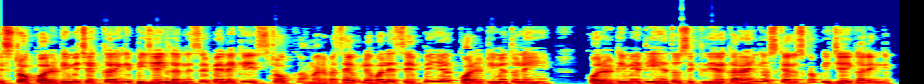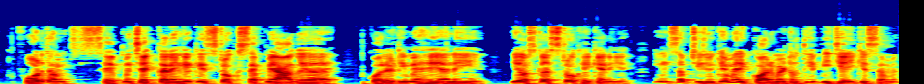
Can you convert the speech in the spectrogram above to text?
स्टॉक क्वालिटी में चेक करेंगे पीजीआई करने से पहले कि स्टॉक हमारे पास अवेलेबल है सेप में या क्वालिटी में तो नहीं है। क्वालिटी में दी है तो उसे क्लियर कराएँगे, उसके बाद उसका पीजीआई करेंगे। फोर्थ हम सेप में चेक करेंगे कि स्टॉक सेप में आ गया है क्वालिटी में है या नहीं है, या उसका स्टॉक है क्या नहीं है। इन सब चीज़ों की हमें रिक्वायरमेंट होती है पीजीआई के समय।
